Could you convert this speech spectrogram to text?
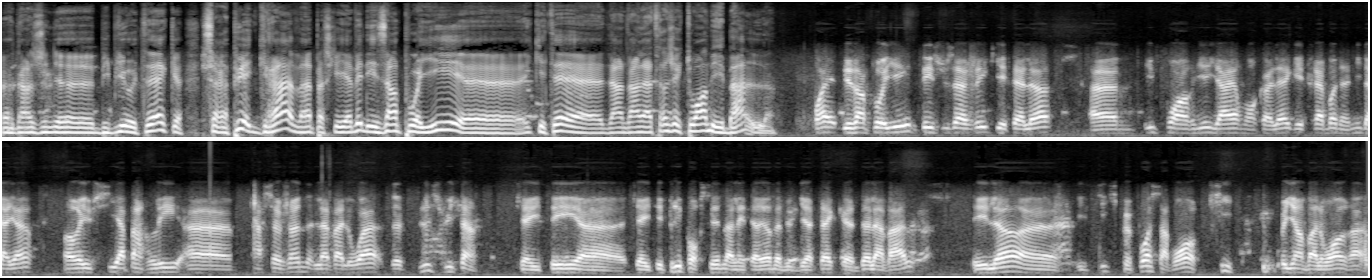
euh, dans une euh, bibliothèque, ça aurait pu être grave, hein, parce qu'il y avait des employés qui étaient dans, dans la trajectoire des balles. Oui, des employés, des usagers qui étaient là. Euh, Yves Poirier, hier, mon collègue et très bon ami d'ailleurs, a réussi à parler euh, à ce jeune Lavallois de 18 ans qui a été euh, qui a été pris pour cible à l'intérieur de la bibliothèque de Laval. Et là, il dit qu'il peut pas savoir qui peut y en valoir,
